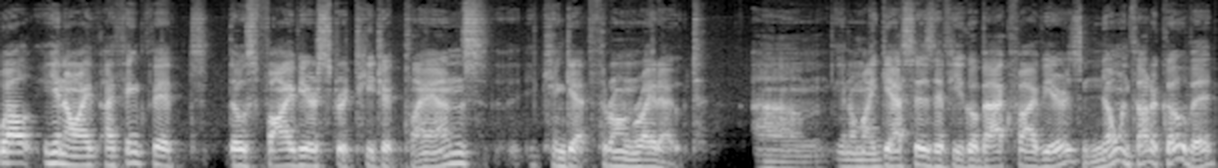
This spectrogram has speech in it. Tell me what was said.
Well, you know, I, I think that those five year strategic plans can get thrown right out. Um, you know, my guess is if you go back five years, no one thought of COVID.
